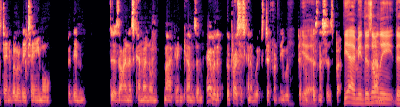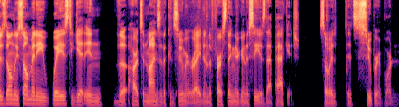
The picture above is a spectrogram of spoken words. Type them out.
sustainability team, or but then designers come in or marketing comes in. However, the, the process kind of works differently with different yeah. businesses. But yeah, I mean, there's um, only there's only so many ways to get in the hearts and minds of the consumer, right? And the first thing they're going to see is that package. So it it's super important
